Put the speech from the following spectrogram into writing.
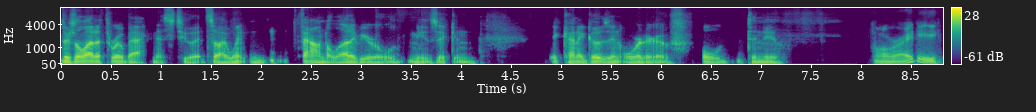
there's a lot of throwbackness to it. So I went and found a lot of your old music and it kind of goes in order of old to new. All righty.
